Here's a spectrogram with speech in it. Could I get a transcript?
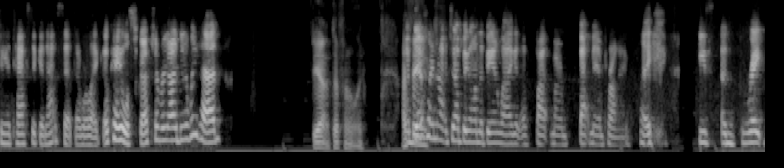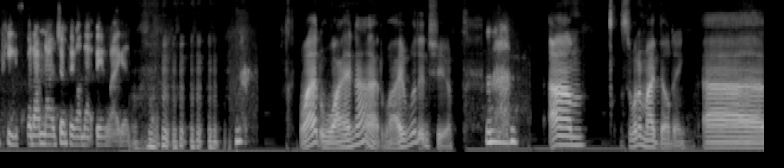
fantastic in that set that we're like, okay, we'll scratch every idea we had. Yeah, definitely. I I'm think definitely not jumping on the bandwagon of Batman, Batman Prime. Like, he's a great piece, but I'm not jumping on that bandwagon. what? Why not? Why wouldn't you? Um, so what am I building? Uh,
